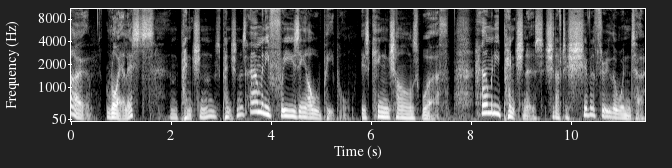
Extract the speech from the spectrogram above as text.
So, royalists and pensions, pensioners, how many freezing old people is King Charles worth? How many pensioners should have to shiver through the winter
